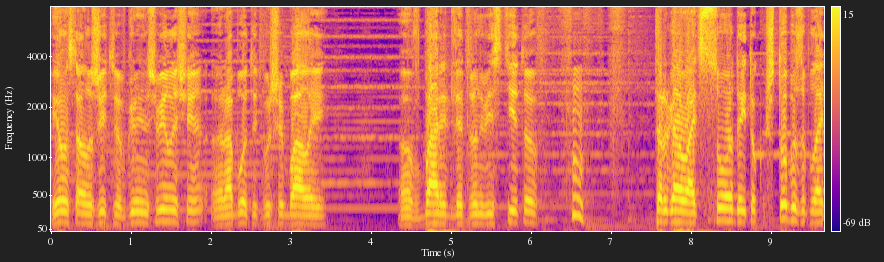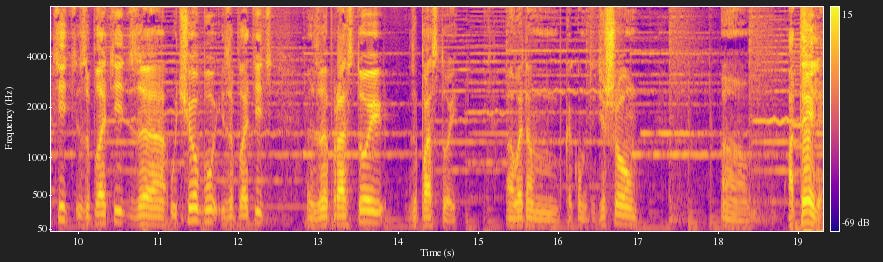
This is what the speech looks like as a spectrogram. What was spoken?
И он стал жить в Гринвич-Виллище, работать вышибалой э, в баре для транвеститов, торговать содой, только чтобы заплатить, заплатить за учебу и заплатить за простой, за постой а в этом каком-то дешевом э, отеле.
